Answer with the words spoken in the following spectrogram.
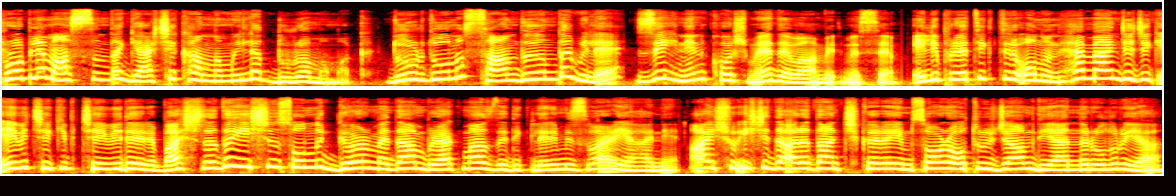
Problem aslında gerçek anlamıyla duramamak. Durduğunu sandığında bile zihnin koşmaya devam etmesi. Eli pratiktir onun hemencecik evi çekip çevirir. Başladığı işin sonunu görmeden bırakmaz dediklerimiz var ya hani. Ay şu işi de aradan çıkarayım sonra oturacağım diyenler olur ya.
